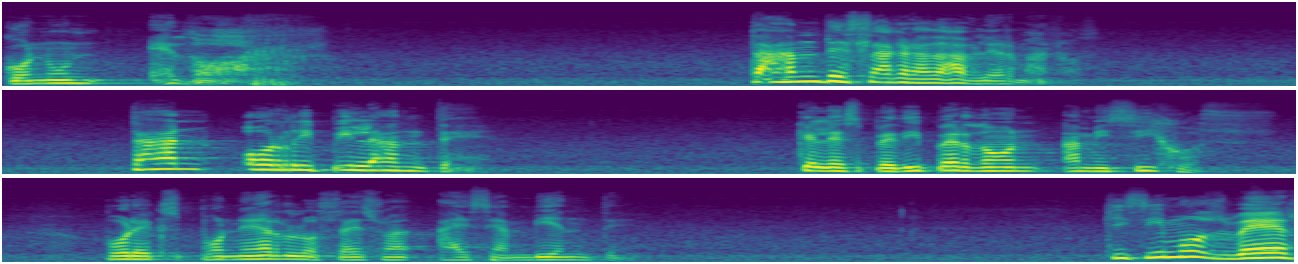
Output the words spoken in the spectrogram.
con un hedor tan desagradable, hermanos, tan horripilante, que les pedí perdón a mis hijos por exponerlos a, eso, a ese ambiente. Quisimos ver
